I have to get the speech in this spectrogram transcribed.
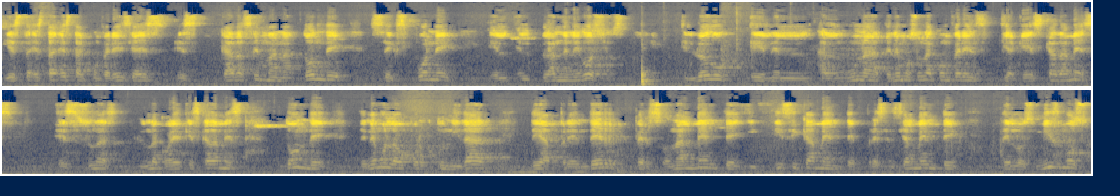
Y esta, esta, esta conferencia es, es cada semana donde se expone el, el plan de negocios. Y luego en el, alguna, tenemos una conferencia que es cada mes. Es una, una conferencia que es cada mes donde tenemos la oportunidad de aprender personalmente y físicamente, presencialmente, de los mismos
